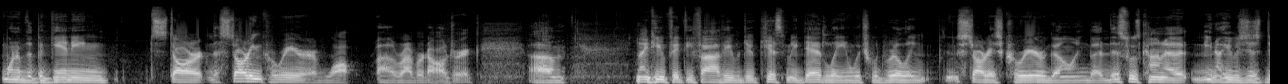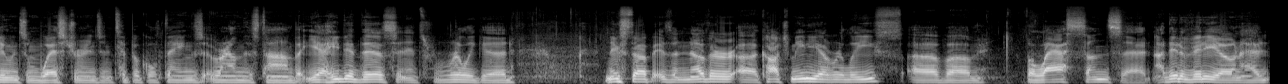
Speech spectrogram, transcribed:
one of the beginning start the starting career of Walt, uh, Robert Aldrich. Um, 1955, he would do "Kiss Me Deadly," which would really start his career going. But this was kind of, you know, he was just doing some westerns and typical things around this time. But yeah, he did this, and it's really good. Next up is another uh, Koch Media release of um, the Last Sunset. I did a video and I had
